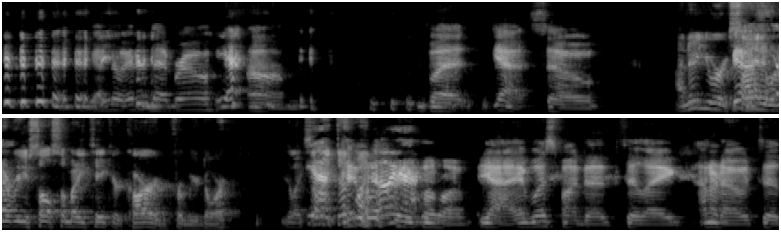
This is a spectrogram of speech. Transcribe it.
We got no internet, bro. yeah. Um, but yeah, so I knew you were Yeah. excited whenever you saw somebody take your card from your door. You're like, Yeah. it was mine. Oh, pretty yeah. cool. Yeah, it was fun to to like I don't know to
